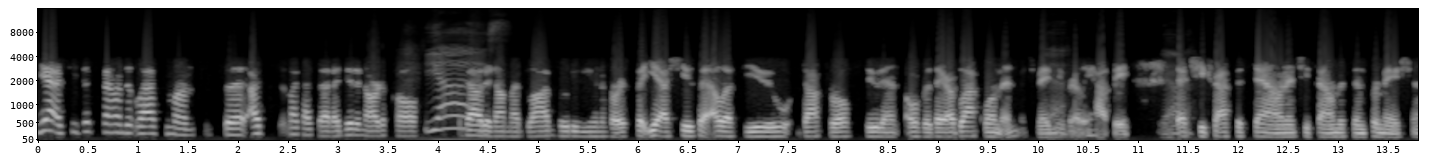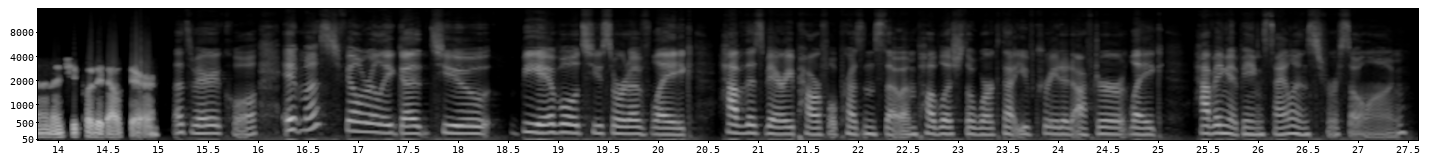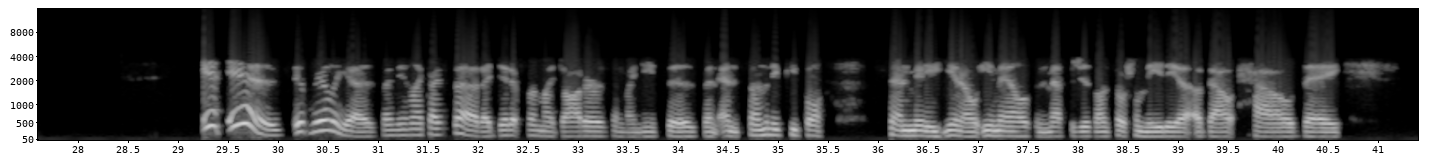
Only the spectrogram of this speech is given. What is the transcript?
Yeah, she just found it last month. It's a, I, like I said, I did an article yes. about it on my blog, Voodoo Universe. But yeah, she's a LSU doctoral student over there, a black woman, which made yeah. me really happy yeah. that she tracked this down and she found this information and she put it out there. That's very cool. It must feel really good to be able to sort of like have this very powerful presence though and publish the work that you've created after like having it being silenced for so long. It is. It really is. I mean, like I said, I did it for my daughters and my nieces, and, and so many people send me, you know, emails and messages on social media about how they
